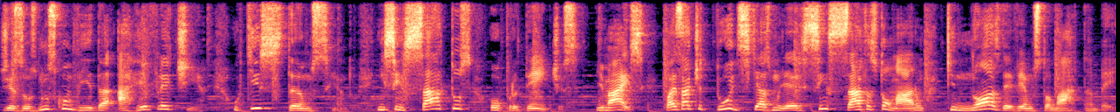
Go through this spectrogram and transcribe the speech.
Jesus nos convida a refletir o que estamos sendo, insensatos ou prudentes? E mais, quais atitudes que as mulheres sensatas tomaram que nós devemos tomar também?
